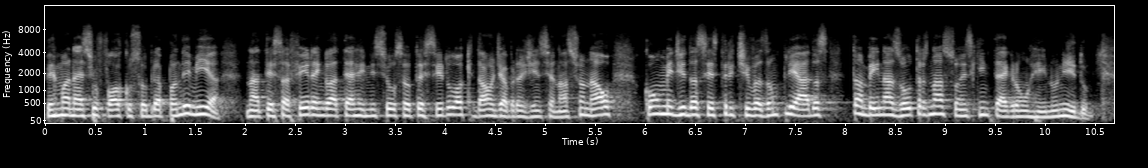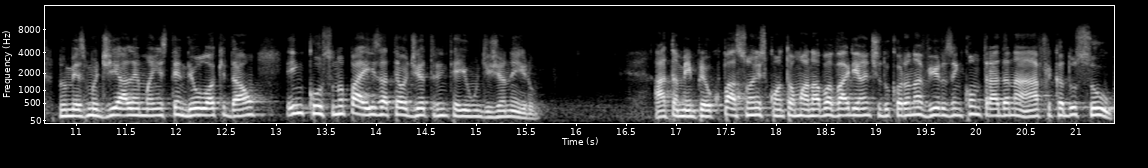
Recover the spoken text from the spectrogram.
Permanece o foco sobre a pandemia. Na terça-feira, a Inglaterra iniciou seu terceiro lockdown de abrangência nacional, com medidas restritivas ampliadas também nas outras nações que integram o Reino Unido. No mesmo dia, a Alemanha estendeu o lockdown em curso no país até o dia 31 de janeiro. Há também preocupações quanto a uma nova variante do coronavírus encontrada na África do Sul.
